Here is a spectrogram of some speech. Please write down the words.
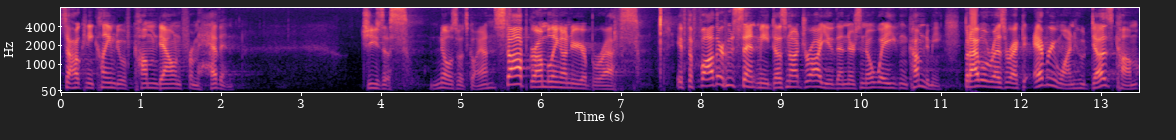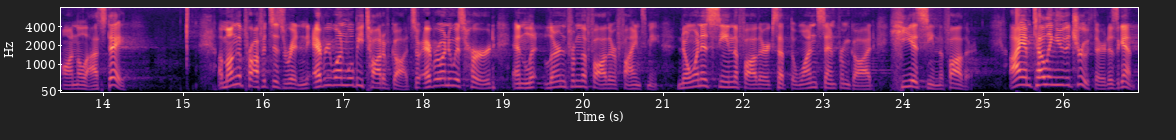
so how can he claim to have come down from heaven? Jesus knows what's going on. Stop grumbling under your breaths. If the Father who sent me does not draw you, then there's no way you can come to me. But I will resurrect everyone who does come on the last day. Among the prophets is written, Everyone will be taught of God. So everyone who has heard and learned from the Father finds me. No one has seen the Father except the one sent from God. He has seen the Father. I am telling you the truth. There it is again.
